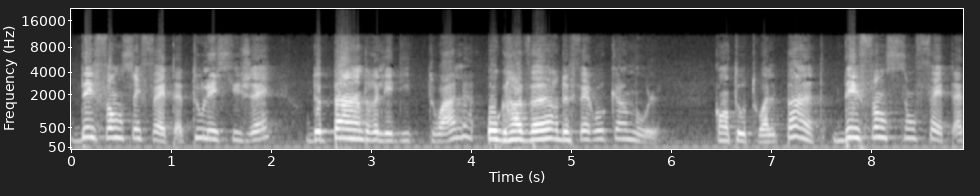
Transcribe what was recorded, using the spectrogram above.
Défense est faite à tous les sujets de peindre les dites toiles aux graveurs de faire aucun moule. Quant aux toiles peintes, défense sont faites à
